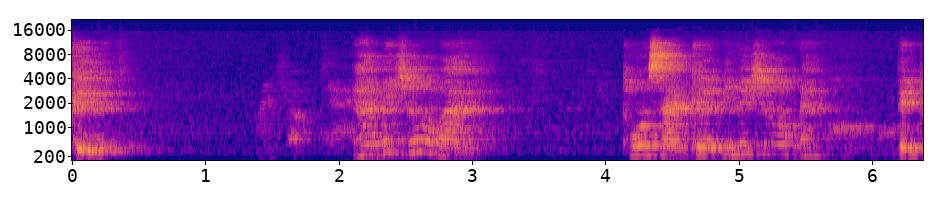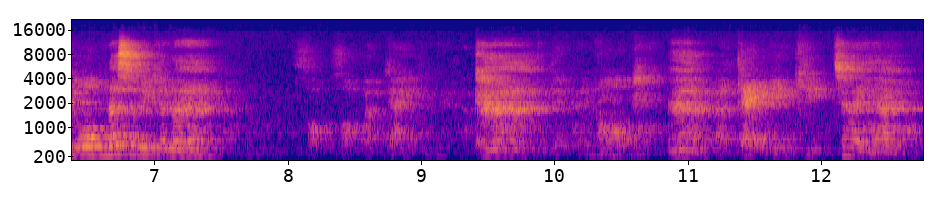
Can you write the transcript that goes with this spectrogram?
เกิดไม่ชอบใจถ้าไม่ชอบอะโทสะเกิดนี่ไม่ชอบนะอ๋อเป็นโทมนัสเวทนาสองสองปัจจัยใช่ไหมครับค่ะปัจจัยภายนอกอ่าปัจจัยเองคิดใช่ค่ะเ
